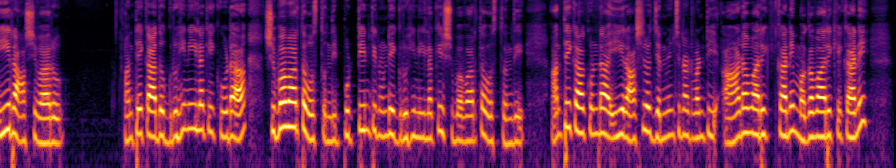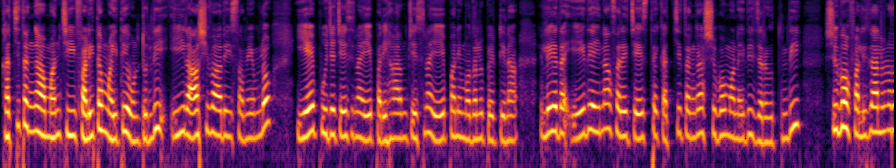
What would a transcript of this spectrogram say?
ఈ రాశివారు. అంతేకాదు గృహిణీలకి కూడా శుభవార్త వస్తుంది. పుట్టింటి నుండి గృహిణీలకి శుభవార్త వస్తుంది. అంతేకాకుండా ఈ రాశిలో జన్మించినటువంటి ఆడవారికి కానీ మగవారికి కానీ ఖచ్చితంగా మంచి ఫలితం అయితే ఉంటుంది. ఈ రాశి వారి సమయంలో ఏ పూజ చేసినా ఏ పరిహారం చేసినా ఏ పని మొదలు పెట్టినా లేదా ఏదైనా సరే చేస్తే ఖచ్చితంగా శుభం అనేది జరుగుతుంది. శుభ ఫలితాలను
